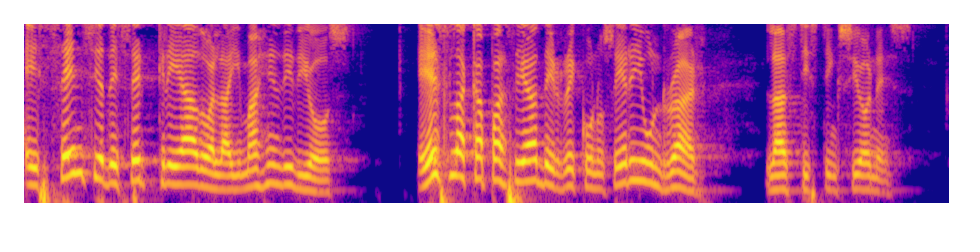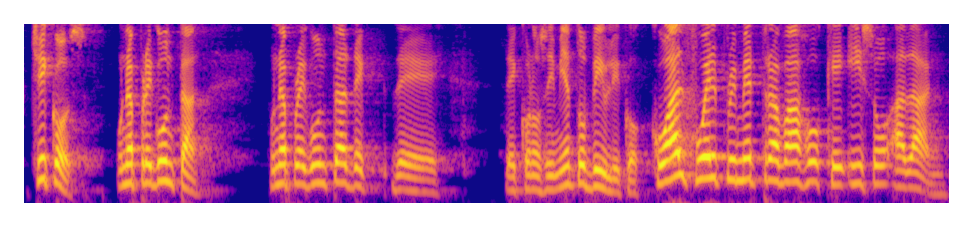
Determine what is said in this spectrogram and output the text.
esencia de ser creado a la imagen de Dios es la capacidad de reconocer y honrar las distinciones. Chicos, una pregunta, una pregunta de, conocimiento bíblico. ¿Cuál fue el primer trabajo que hizo Adán?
